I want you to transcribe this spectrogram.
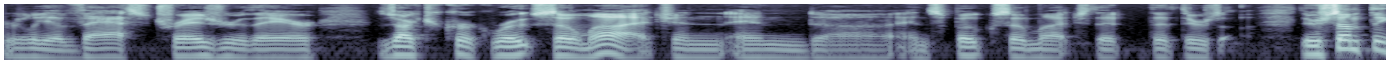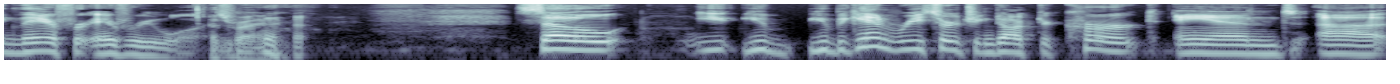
really a vast treasure there. Dr. Kirk wrote so much and and uh, and spoke so much that that there's there's something there for everyone. That's right. so you you you began researching Dr. Kirk and. Uh,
